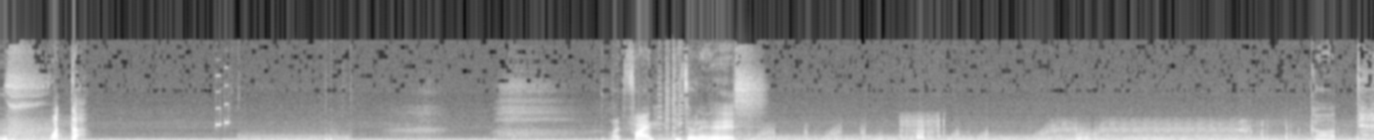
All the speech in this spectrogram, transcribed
Oof, what the? Alright, fine. Literally it is.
